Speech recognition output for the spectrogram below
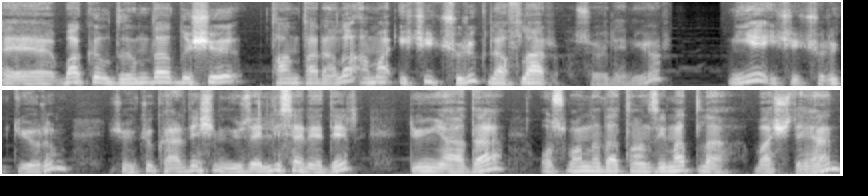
e, bakıldığında dışı tantanalı ama içi çürük laflar söyleniyor. Niye içi çürük diyorum? Çünkü kardeşim 150 senedir dünyada Osmanlı'da tanzimatla başlayan,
